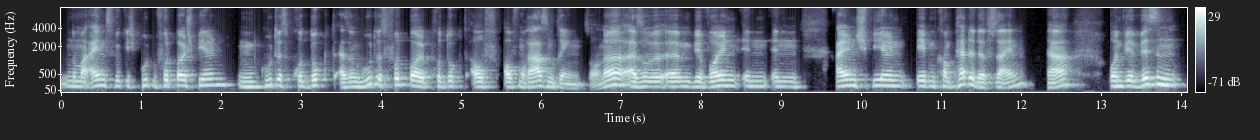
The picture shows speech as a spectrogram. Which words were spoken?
Nummer eins wirklich guten Football spielen, ein gutes Produkt, also ein gutes Football-Produkt auf, auf den Rasen bringen. So, ne? Also ähm, wir wollen in, in allen Spielen eben competitive sein. Ja? Und wir wissen,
